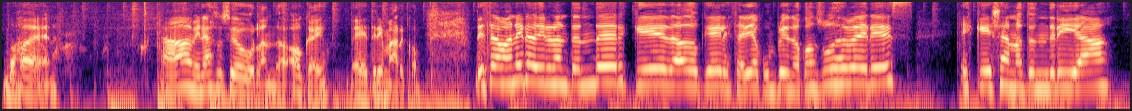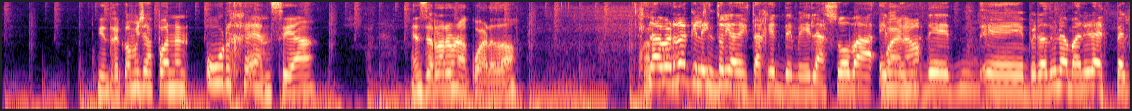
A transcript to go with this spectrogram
Bueno. Ah, mirá, se sigo burlando. Ok, eh, Trimarco. De esta manera dieron a entender que, dado que él estaría cumpliendo con sus deberes, es que ella no tendría, y entre comillas ponen urgencia, en cerrar un acuerdo. La verdad que la historia de esta gente me la soba, en- Bueno. de- de- pero de una manera espe-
